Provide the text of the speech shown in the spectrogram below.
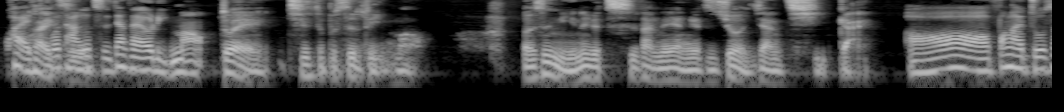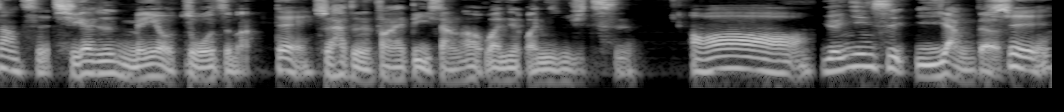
筷子或汤匙，这样才有礼貌。对，其实不是礼貌，而是你那个吃饭的样子就很像乞丐哦，放在桌上吃。乞丐就是没有桌子嘛，对，所以他只能放在地上，然后弯进弯进去吃。哦，原因是一样的，是，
